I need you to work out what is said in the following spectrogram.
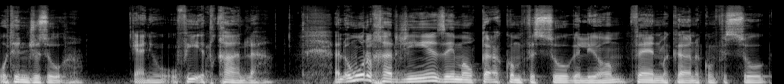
وتنجزوها يعني وفي إتقان لها. الأمور الخارجية زي موقعكم في السوق اليوم فين مكانكم في السوق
